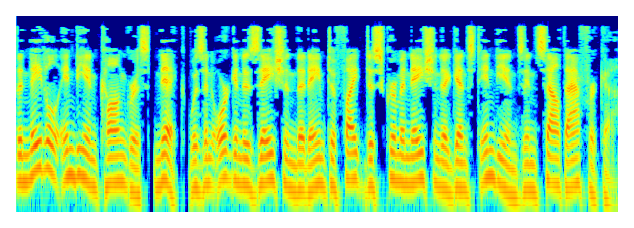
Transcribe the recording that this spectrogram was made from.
The Natal Indian Congress was an organization that aimed to fight discrimination against Indians in South Africa.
